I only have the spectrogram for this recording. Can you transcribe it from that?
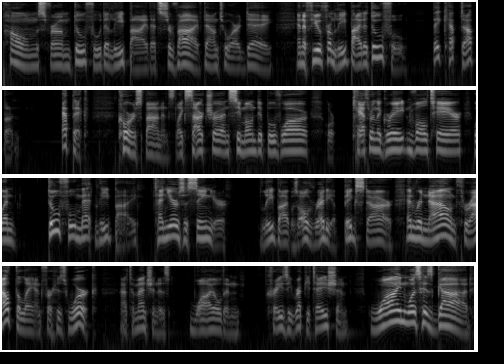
poems from Du Fu to Li Bai that survive down to our day, and a few from Li Bai to Du Fu. They kept up an epic correspondence, like Sartre and Simone de Beauvoir, or Catherine the Great and Voltaire. When Du Fu met Li Bai, ten years his senior, Li Bai was already a big star and renowned throughout the land for his work, not to mention his wild and crazy reputation. Wine was his god,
